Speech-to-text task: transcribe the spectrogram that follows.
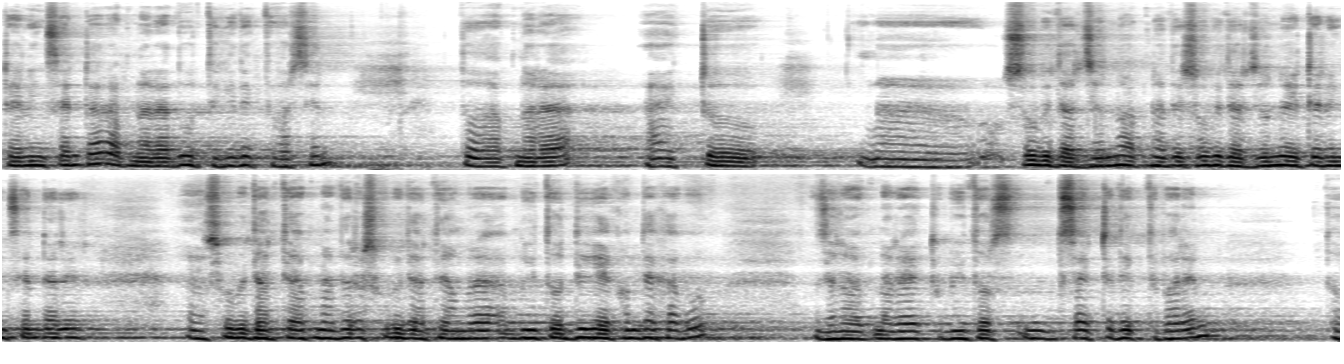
ট্রেনিং সেন্টার, আপনারা দূর থেকে দেখতে পাচ্ছেন। তো আপনারা একটু সুবিধার জন্য, আপনাদের সুবিধার জন্য এই ট্রেনিং সেন্টারের সুবিধার্থে আপনাদেরও সুবিধার্থে আমরা ভিতর দিকে এখন দেখাবো। যেন আপনারা একটু ভিতর সাইডটা দেখতে পারেন। তো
